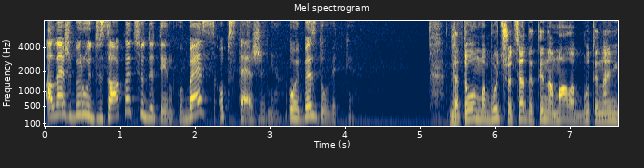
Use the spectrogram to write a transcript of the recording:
Але ж беруть в заклад цю дитинку без обстеження, ой, без довідки. Для того, мабуть, що ця дитина мала б бути на,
